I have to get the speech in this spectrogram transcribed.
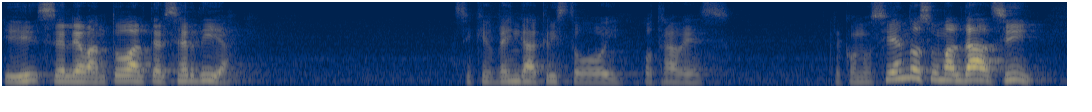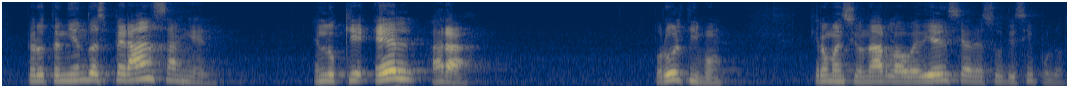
y se levantó al tercer día. Así que venga a Cristo hoy otra vez, reconociendo su maldad, sí, pero teniendo esperanza en Él, en lo que Él hará. Por último, quiero mencionar la obediencia de sus discípulos.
